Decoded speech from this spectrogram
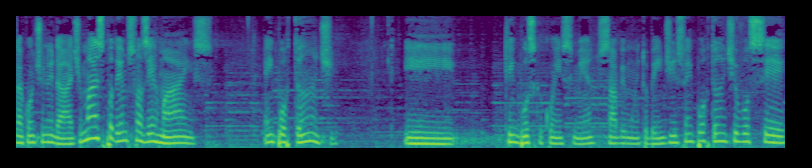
dar continuidade. Mas podemos fazer mais. É importante e quem busca conhecimento sabe muito bem disso. É importante você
